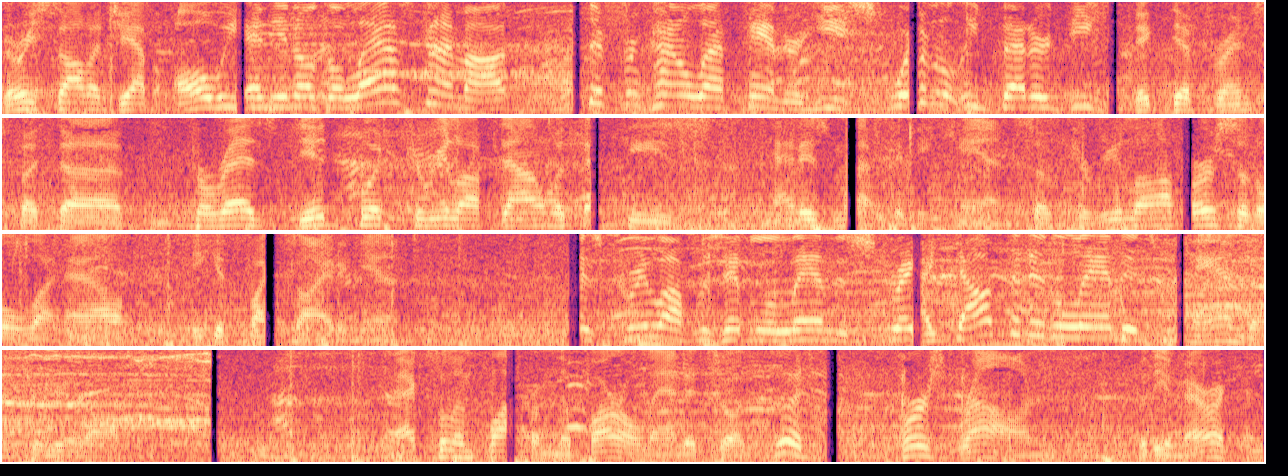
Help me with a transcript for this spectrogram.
Very solid jab, always And you know, the last time out, different kind of left-hander. He's definitely better defense. big difference. But uh, Perez did put Kirillov down with that. He's had his left if he can. So Kirillov, versatile Al, he could fight side again. As Krylov was able to land the straight, I doubt that it'll land as Hand of Kirillov. Excellent block from Navarro landed, so a good first round for the American.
